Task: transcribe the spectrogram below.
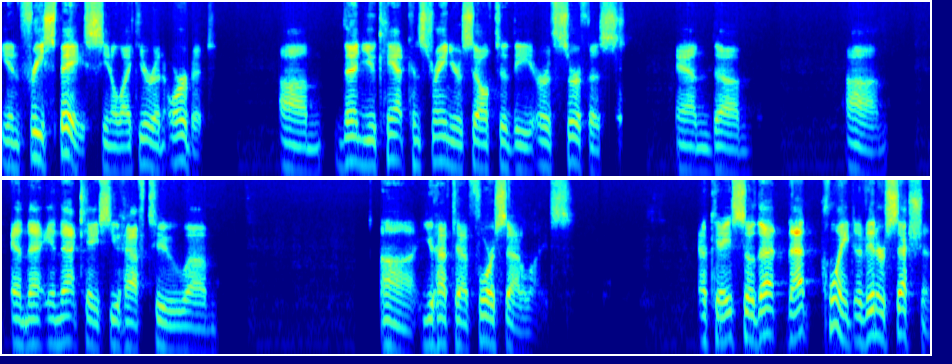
in free space, you know, like you're in orbit, um, then you can't constrain yourself to the Earth's surface, and um, um, and that in that case you have to um, uh, you have to have four satellites. Okay, so that that point of intersection,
